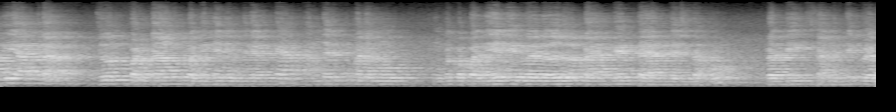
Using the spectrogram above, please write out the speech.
పాదయాత్ర. జూన్ పద్నాలుగు పదిహేను ఎనిమిది కనుక అందరికి మనము ఇంకొక పదిహేను ఇరవై రోజుల్లో ప్యాంప్లెట్ తయారు చేస్తాము. ప్రతి సమితికి కూడా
